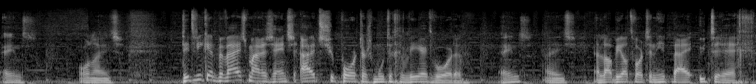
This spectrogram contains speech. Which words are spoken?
Eens. Oneens. Dit weekend bewijs maar eens eens. Uitsupporters moeten geweerd worden. Eens. Eens. En Labiat wordt een hit bij Utrecht.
